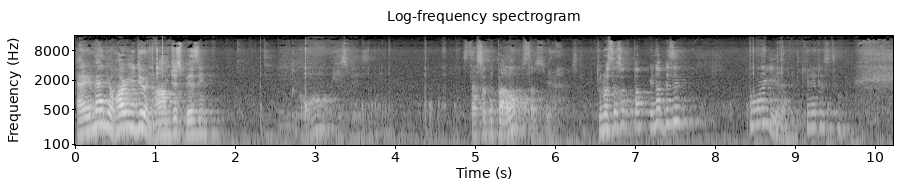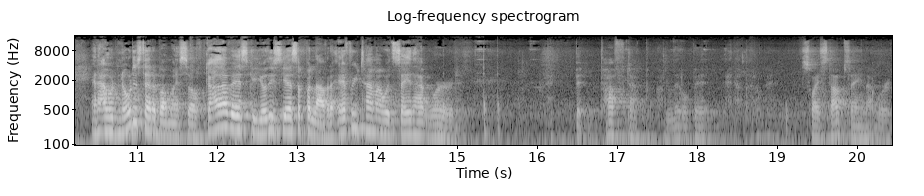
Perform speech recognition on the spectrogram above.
Hey, Emmanuel, how are you doing? Oh, I'm just busy. Oh, he's busy. ¿Estás ocupado? ¿Estás, yeah. ¿Tú no estás ocupado? You're not busy? Who are you then? ¿Quién eres tú? And I would notice that about myself. Cada vez que yo decía esa palabra, every time I would say that word, a bit puffed up a little bit and a little bit. So I stopped saying that word.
